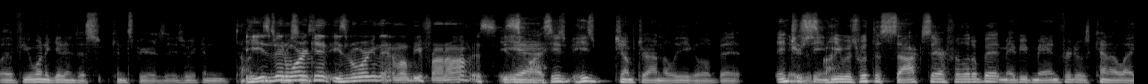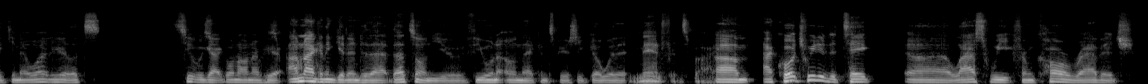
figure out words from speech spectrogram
if you want to get into conspiracies, we can talk. He's been working. He's been working the MLB front office. He's he's he's jumped around the league a little bit. Interesting. he was with the Sox there for a little bit. Maybe Manfred was kind of like, you know what? Here, let's see what we got going on over here. I'm not going to get into that. That's on you. If you want to own that conspiracy, go with it. Manfred spy. Um, I quote tweeted a take uh, last week from Karl Ravech,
